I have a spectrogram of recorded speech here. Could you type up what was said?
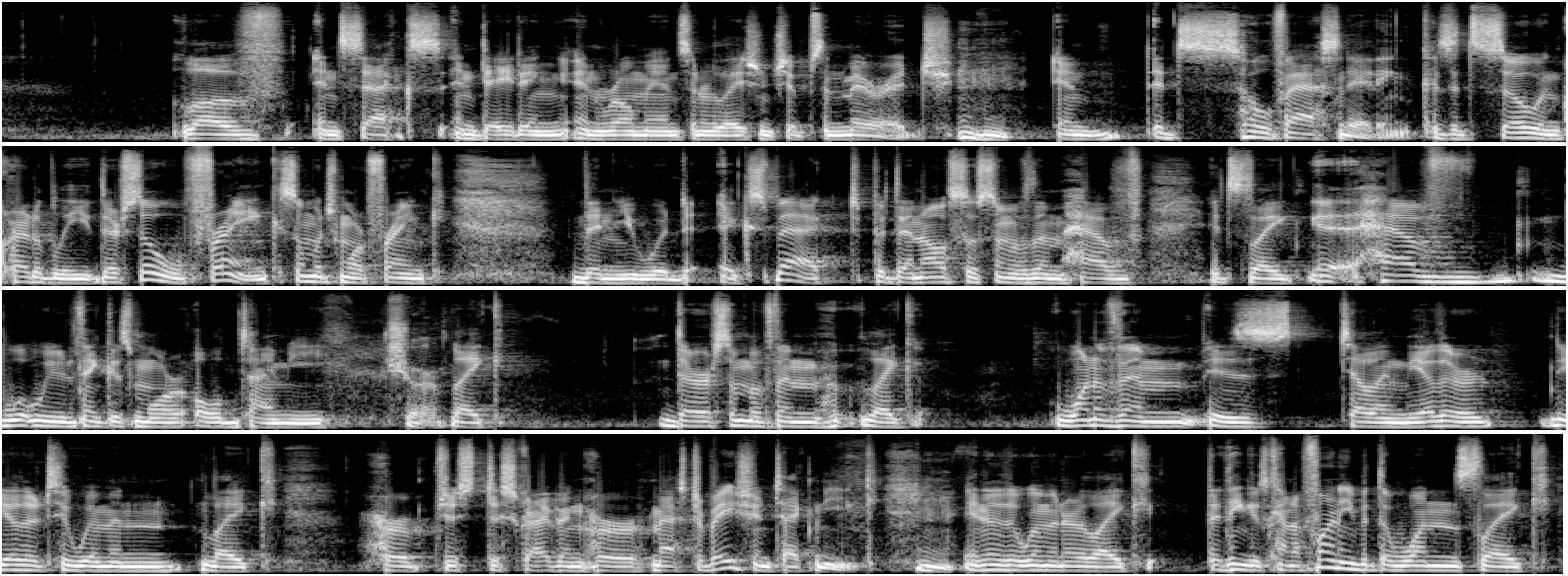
love and sex and dating and romance and relationships and marriage. And it's so fascinating because it's so incredibly, they're so frank, so much more frank than you would expect. But then also some of them have, it's like, eh, have what we would think is more old timey. Sure. Like, there are some of them who, like, one of them is telling the other, the other two women, like, her just describing her masturbation technique. And the other women are like, they think it's kind of funny, but the one's like,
